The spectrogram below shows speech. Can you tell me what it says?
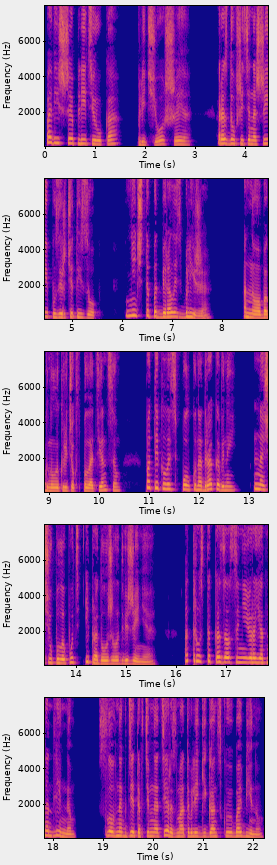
Повисшая плетью рука, плечо, шея. Раздувшийся на шее пузырчатый зоб. Нечто подбиралось ближе. Оно обогнуло крючок с полотенцем, потыкалось в полку над раковиной, нащупало путь и продолжило движение. Отросток казался невероятно длинным, словно где-то в темноте разматывали гигантскую бобину.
